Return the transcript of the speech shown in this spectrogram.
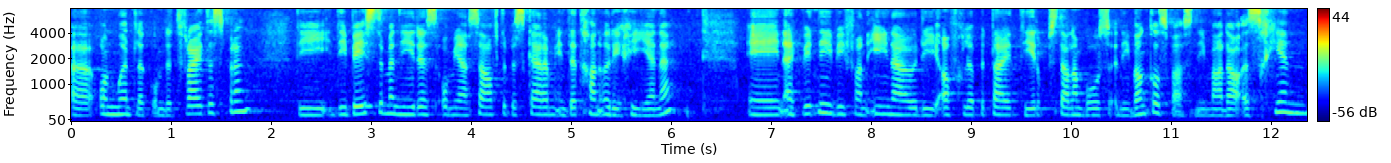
uh onmoontlik om dit vry te spring. Die die beste manier is om jouself te beskerm en dit gaan oor. En ek weet nie wie van u nou die afgelope tyd hier op Stellenbosch in die winkels was nie, maar daar is geen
